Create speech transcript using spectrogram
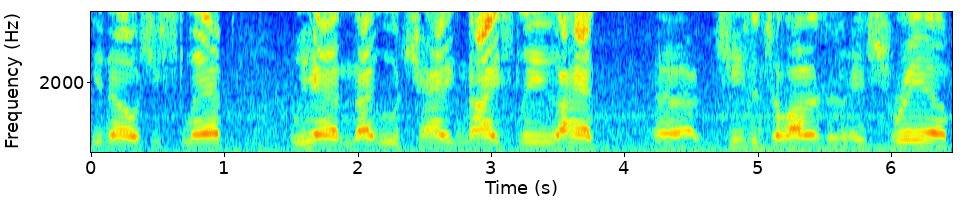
You know, she slept we had a night. We were chatting nicely. I had uh, cheese enchiladas and, and shrimp,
